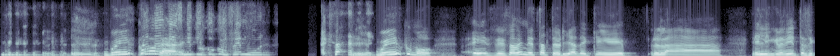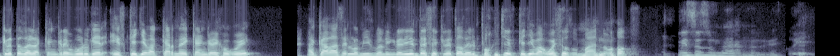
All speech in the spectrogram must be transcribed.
Güey, es No la- me tocó con fémur. Güey, es como, eh, ¿se saben esta teoría de que la el ingrediente secreto de la cangreburger es que lleva carne de cangrejo, güey? Acá va a ser lo mismo, el ingrediente secreto del ponche es que lleva huesos humanos. Esos humanos. Güey.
